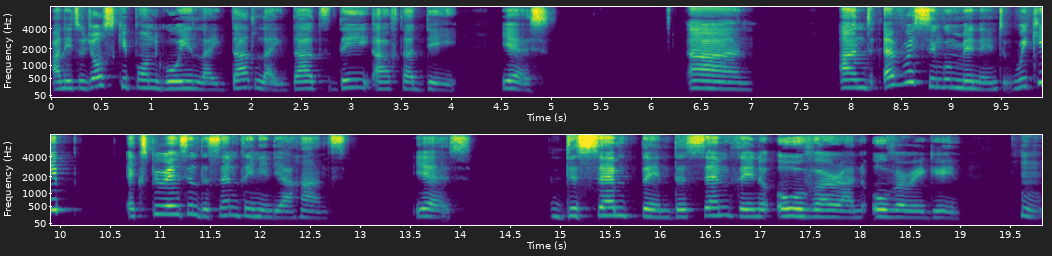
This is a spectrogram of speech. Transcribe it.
And it will just keep on going like that like that day after day. Yes. And and every single minute we keep experiencing the same thing in their hands. Yes. The same thing the same thing over and over again. Hmm.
